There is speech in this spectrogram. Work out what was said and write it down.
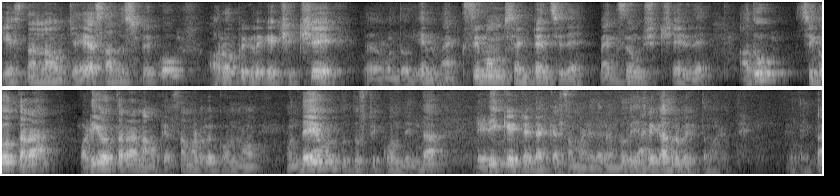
ಕೇಸ್ನಲ್ಲಿ ನಾವು ಜಯ ಸಾಧಿಸಬೇಕು. ಆರೋಪಿಗಳಿಗೆ ಶಿಕ್ಷೆ ಒಂದು ಏನು ಮ್ಯಾಕ್ಸಿಮಮ್ ಸೆಂಟೆನ್ಸ್ ಇದೆ, ಮ್ಯಾಕ್ಸಿಮಮ್ ಶಿಕ್ಷೆ ಏನಿದೆ, ಅದು ಸಿಗೋ ಥರ, ಪಡೆಯೋ ಥರ ನಾವು ಕೆಲಸ ಮಾಡಬೇಕು ಅನ್ನೋ ಒಂದೇ ಒಂದು ದೃಷ್ಟಿಕೋನದಿಂದ ಡೆಡಿಕೇಟೆಡಾಗಿ ಕೆಲಸ ಮಾಡಿದ್ದಾರೆ ಅನ್ನೋದು ಯಾರಿಗಾದರೂ ವ್ಯಕ್ತವಾಗುತ್ತೆ. ಗೊತ್ತಾಯ್ತಾ?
